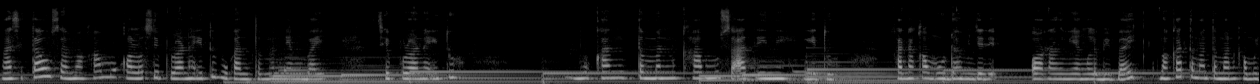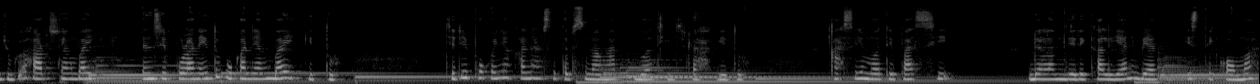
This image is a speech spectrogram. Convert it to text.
ngasih tahu sama kamu kalau si Fulanah itu bukan temen yang baik si Fulanah itu bukan temen kamu saat ini gitu karena kamu udah menjadi orang yang lebih baik, maka teman-teman kamu juga harus yang baik. Dan si Fulan itu bukan yang baik gitu. Jadi pokoknya kalian harus tetap semangat buat hijrah gitu. Kasih motivasi dalam diri kalian biar istiqomah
